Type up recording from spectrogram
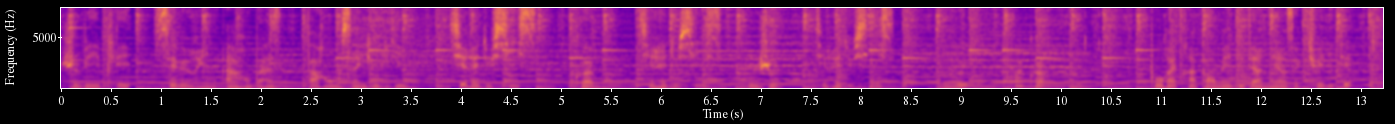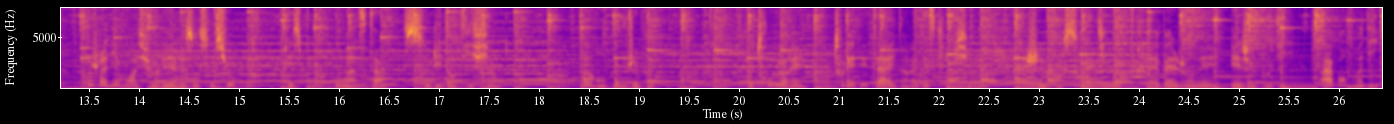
Je vais épeler séverine parent au singulier du 6 comme du 6 le jeu du 6 veut.com. Pour être informé des dernières actualités, rejoignez-moi sur les réseaux sociaux, Facebook ou Insta, sous l'identifiant Parents comme je veux. Vous trouverez tous les détails dans la description. Je vous souhaite une très belle journée et je vous dis à vendredi.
